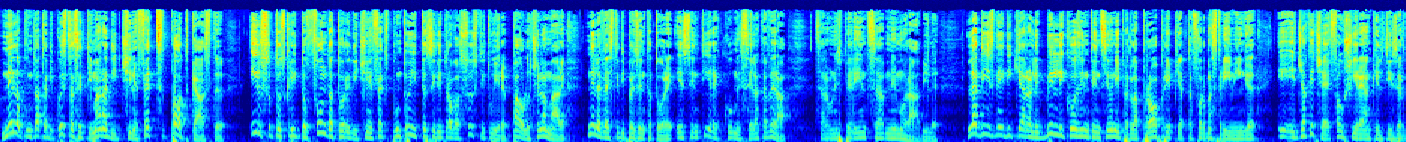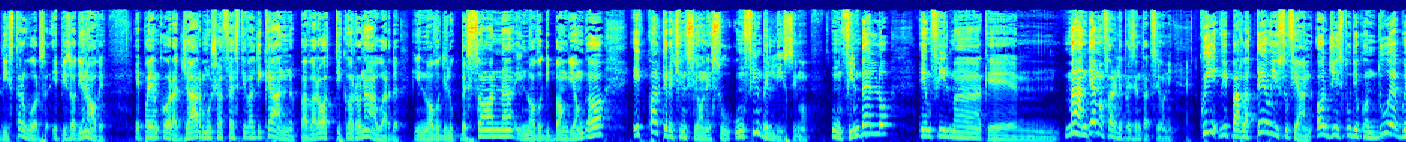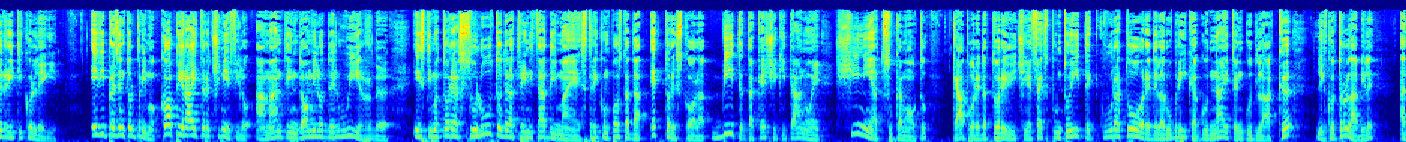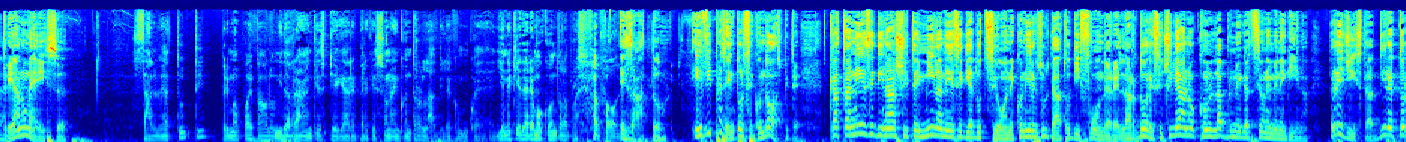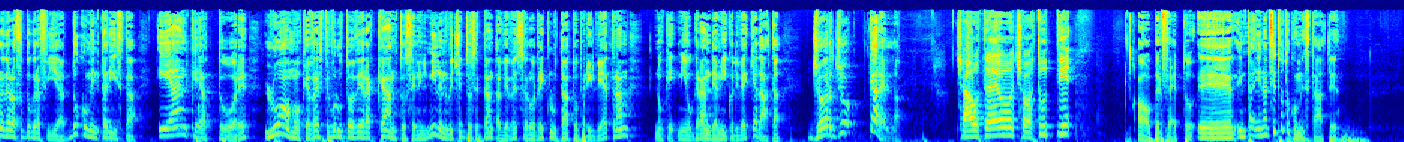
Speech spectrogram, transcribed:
nella puntata di questa settimana di Cinefx Podcast. Il sottoscritto fondatore di Cinefx.it si ritrova a sostituire Paolo Cellammare nelle vesti di presentatore e sentire come se la caverà sarà un'esperienza memorabile. La Disney dichiara le bellicose intenzioni per la propria piattaforma streaming e già che c'è fa uscire anche il teaser di Star Wars episodio 9. E poi ancora Jarmusch al Festival di Cannes, Pavarotti con Ron Howard, il nuovo di Luc Besson, il nuovo di Bong Joon-ho e qualche recensione su un film bellissimo, un film bello e un film che... mm, Ma andiamo a fare le presentazioni. Qui vi parla Teo Yusufian, oggi in studio con due agguerriti colleghi. E vi presento il primo, copywriter cinefilo, amante indomilo del weird, estimatore assoluto della trinità dei maestri, composta da Ettore Scola, Beat Takeshi Kitano e Shinya Tsukamoto, capo redattore di Cinefx.it e curatore della rubrica Good Night and Good Luck, l'incontrollabile Adriano Meis. Salve a tutti, prima o poi Paolo mi dovrà anche spiegare perché sono incontrollabile, comunque gliene chiederemo conto la prossima volta. Esatto. E vi presento il secondo ospite, catanese di nascita e milanese di adozione, con il risultato di fondere l'ardore siciliano con l'abnegazione meneghina. Regista, direttore della fotografia, documentarista e anche attore, l'uomo che avreste voluto avere accanto se nel 1970 vi avessero reclutato per il Vietnam, nonché mio grande amico di vecchia data, Giorgio Carella. Ciao Teo, ciao a tutti. Oh, perfetto. Eh, innanzitutto come state?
